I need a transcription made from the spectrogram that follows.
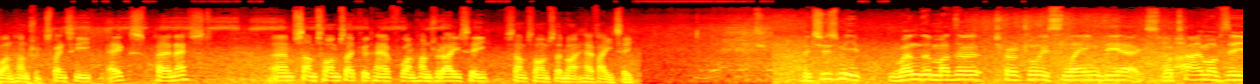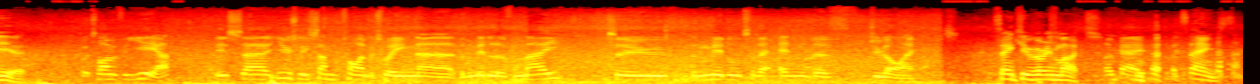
120 eggs per nest. Um, sometimes they could have 180, sometimes they might have 80. Excuse me, when the mother turtle is laying the eggs, what time of the year? What time of the year is uh, usually sometime between uh, the middle of May to the middle to the end of July. Thank you very much. Okay. Thanks.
